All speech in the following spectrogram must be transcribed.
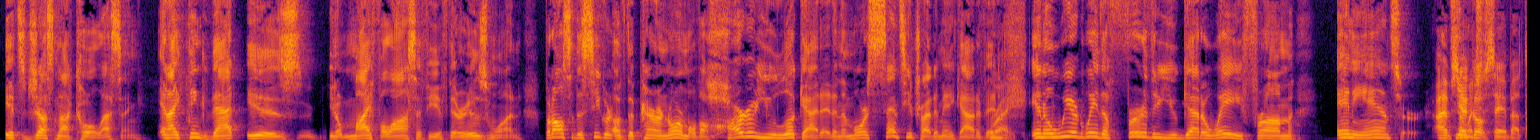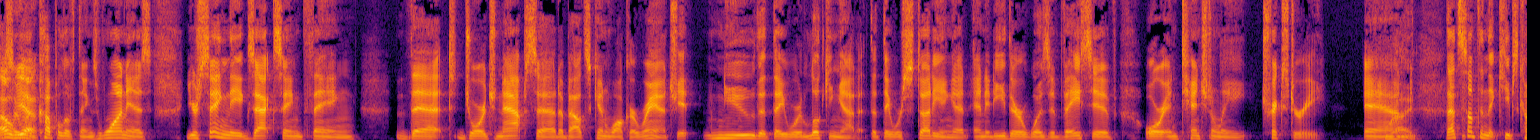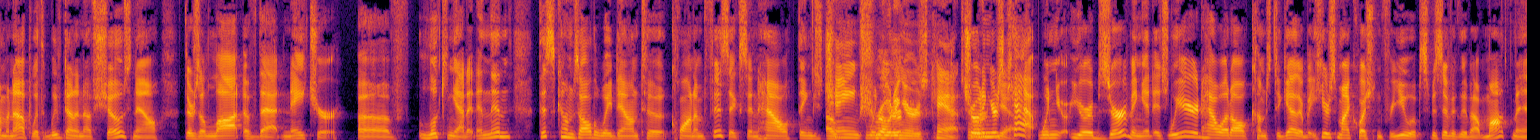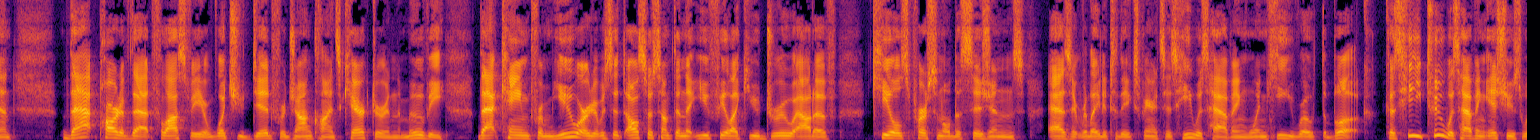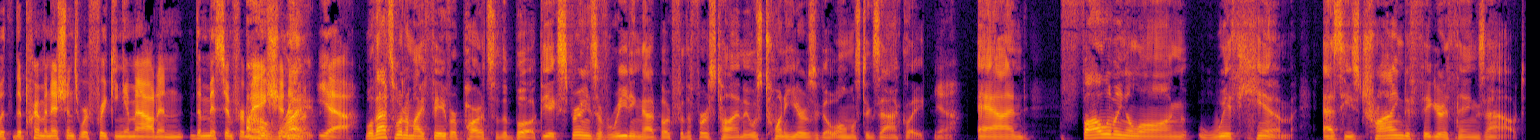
it's just not coalescing. And I think that is, you know, my philosophy if there is one, but also the secret of the paranormal. The harder you look at it and the more sense you try to make out of it, Right. in a weird way, the further you get away from any answer. I have so Yeah, much go- to say about this. Oh, So yeah. A couple of things. One is you're saying the exact same thing that George Knapp said about Skinwalker Ranch. It knew that they were looking at it, that they were studying it, and it either was evasive or intentionally trickstery. And Right. that's something that keeps coming up with we've done enough shows now. There's a lot of that nature of looking at it. And then this comes all the way down to quantum physics and how things Oh, change. you're- Schrodinger's cat. or- Schrodinger's yeah. cat. When you're, you're observing it, it's weird how it all comes together. But here's my question for you, specifically about Mothman. That part of that philosophy, or what you did for John Klein's character in the movie, that came from you, or was it also something that you feel like you drew out of Keel's personal decisions as it related to the experiences he was having when he wrote the book? Because he too was having issues with the premonitions were freaking him out and the misinformation. Oh, and- right. yeah. Well, that's one of my favorite parts of the book. The experience of reading that book for the first time. It was 20 years ago, almost exactly. Yeah. and following along with him as he's trying to figure things out.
